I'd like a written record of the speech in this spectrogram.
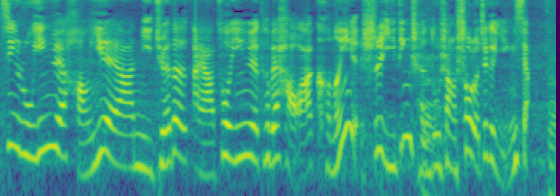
进入音乐行业啊，你觉得哎呀做音乐特别好啊，可能也是一定程度上受了这个影响。对，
